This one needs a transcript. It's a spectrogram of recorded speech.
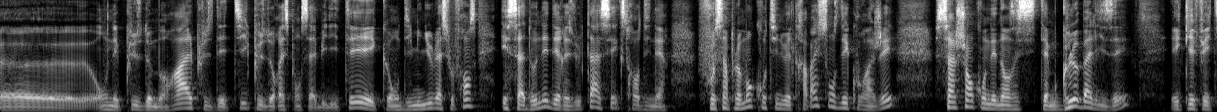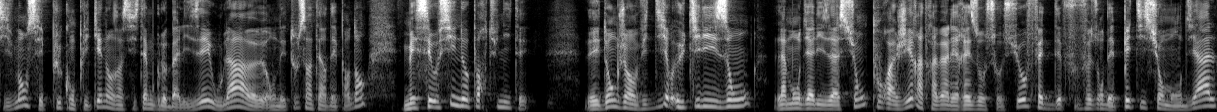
euh, on ait plus de morale, plus d'éthique, plus de responsabilité et qu'on diminue la souffrance. Et ça a donné des résultats assez extraordinaires. Il faut simplement continuer le travail sans se décourager, sachant qu'on est dans un système globalisé et qu'effectivement c'est plus compliqué dans un système globalisé où là euh, on est tous interdépendants. Mais c'est aussi une opportunité. Et donc j'ai envie de dire, utilisons la mondialisation pour agir à travers les réseaux sociaux, faisons des pétitions mondiales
